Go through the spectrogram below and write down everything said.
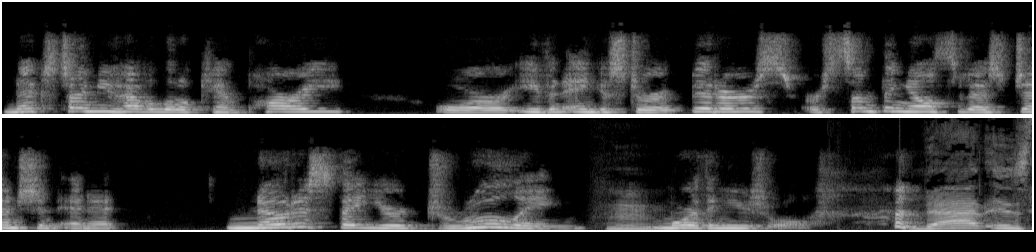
Next time you have a little Campari or even Angostura bitters or something else that has gentian in it, notice that you're drooling hmm. more than usual. that is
